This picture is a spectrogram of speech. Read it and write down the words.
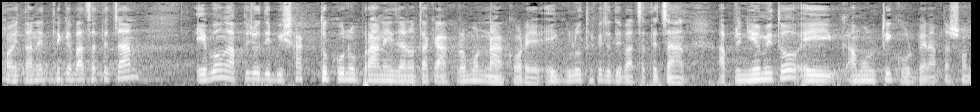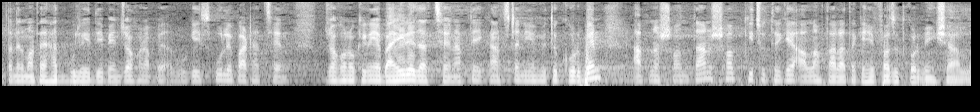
শয়তানের থেকে বাঁচাতে চান, এবং আপনি যদি বিষাক্ত কোনো প্রাণী যেন তাকে আক্রমণ না করে, এইগুলো থেকে যদি বাঁচাতে চান, আপনি নিয়মিত এই আমলটি করবেন। আপনার সন্তানের মাথায় হাত বুলিয়ে দিবেন, যখন আপনি ওকে স্কুলে পাঠাচ্ছেন, যখন ওকে নিয়ে বাইরে যাচ্ছেন, আপনি এই কাজটা নিয়মিত করবেন। আপনার সন্তান সব কিছু থেকে আল্লাহ তালা তাকে হেফাজত করবে ইনশাআল্লাহ।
